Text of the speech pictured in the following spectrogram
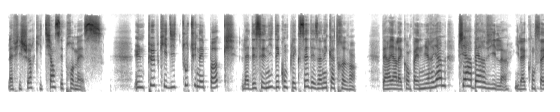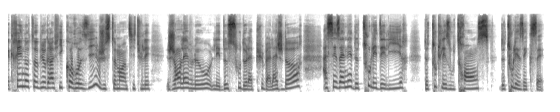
l'afficheur qui tient ses promesses. Une pub qui dit toute une époque, la décennie décomplexée des années 80. Derrière la campagne Myriam, Pierre Berville. Il a consacré une autobiographie corrosive, justement intitulée J'enlève le haut, les dessous de la pub à l'âge d'or, à ces années de tous les délires, de toutes les outrances, de tous les excès.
